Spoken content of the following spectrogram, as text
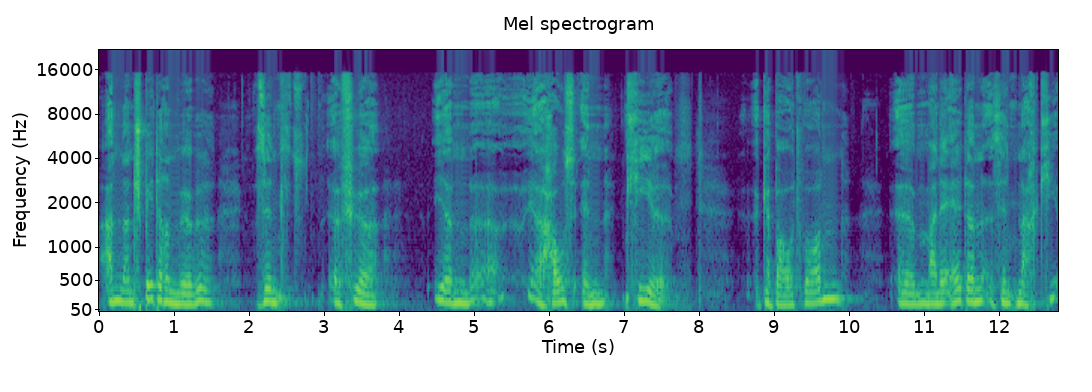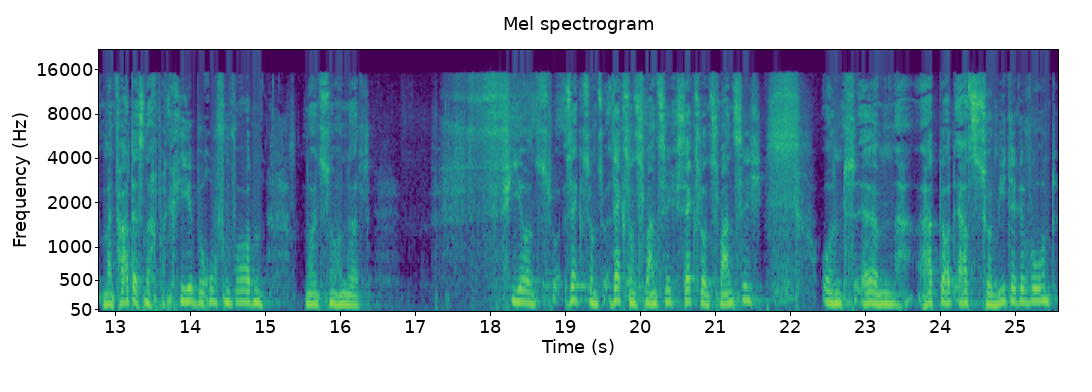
anderen späteren Möbel sind äh, für ihren, äh, ihr Haus in Kiel gebaut worden. Äh, meine Eltern sind nach Kiel, mein Vater ist nach Kiel berufen worden 1900 26, 26 und ähm, hat dort erst zur Miete gewohnt.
